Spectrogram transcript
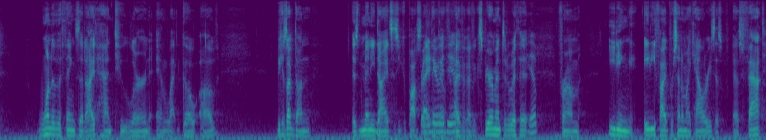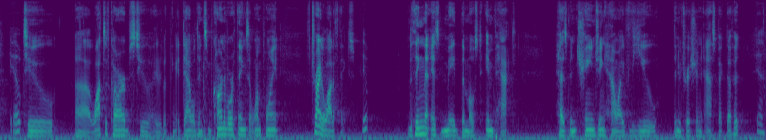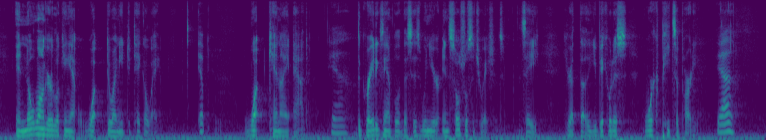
one of the things that I've had to learn and let go of, because I've done as many diets as you could possibly Right think of. I've, I've experimented with it Yep. from eating 85% of my calories as, as fat Yep. to uh, lots of carbs to I think I dabbled in some carnivore things at one point. Tried a lot of things. Yep. The thing that has made the most impact has been changing how I view the nutrition aspect of it Yeah. and no longer looking at what do I need to take away. Yep. What can I add? Yeah. the great example of this is when you're in social situations. Say you're at the ubiquitous work pizza party. Yeah.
